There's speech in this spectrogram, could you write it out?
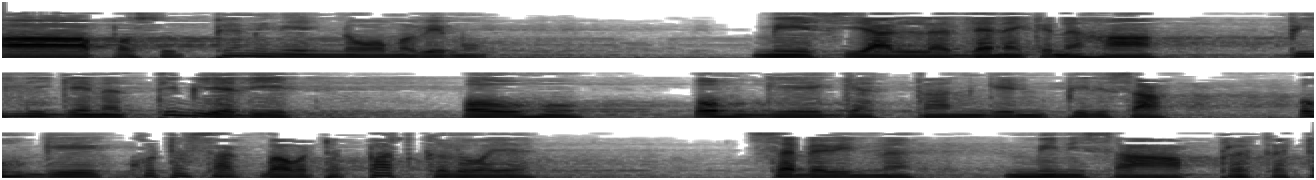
ආපසු පැමිණෙන්නෝම වෙමු. මේ සියල්ල දැනගෙන හා පිළිගෙන තිබියදීත් ඔව්හු ඔහුගේ ගැත්තන්ගෙන් පිරිසක් ඔහුගේ කොටසක් බවට පත් කළෝය. සැබවින්ම මිනිසා ප්‍රකට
